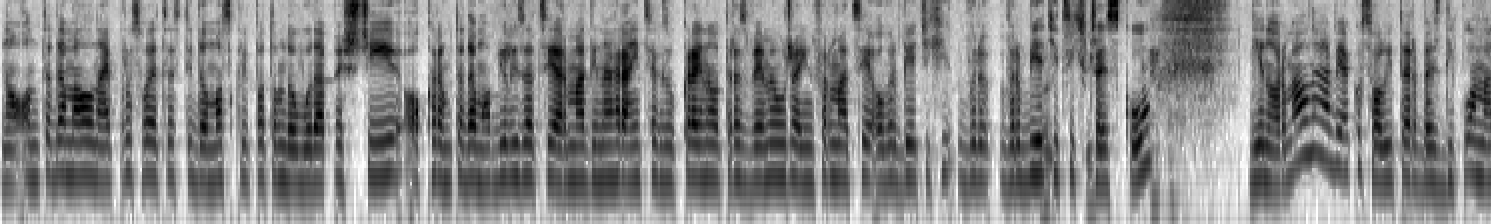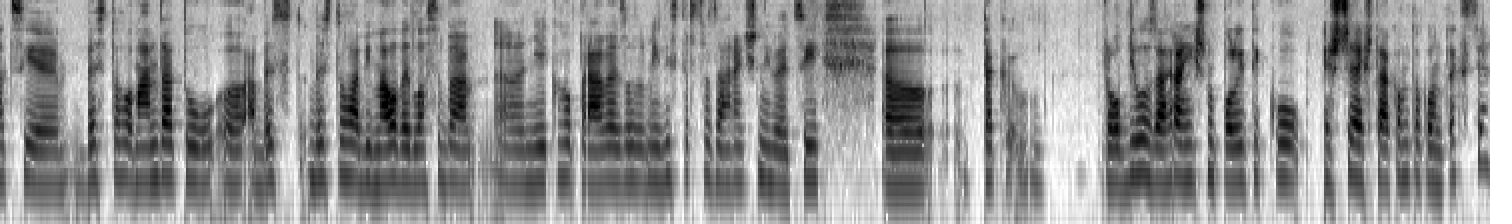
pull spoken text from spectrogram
No on teda mal najprv svoje cesty do Moskvy, potom do Budapešti, okrem teda mobilizácie armády na hraniciach s Ukrajinou. Teraz vieme už aj informácie o Vrbieticich v Česku. Je normálne, aby ako solitár bez diplomácie, bez toho mandátu e, a bez, bez toho, aby mal vedľa seba e, niekoho práve zo ministerstva zahraničných vecí, e, tak robil zahraničnú politiku ešte aj v takomto kontexte?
